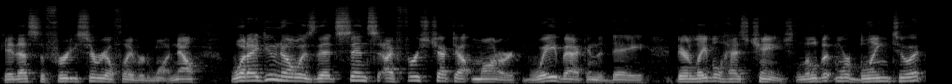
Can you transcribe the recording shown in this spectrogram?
Okay, that's the fruity cereal flavored one. Now, what I do know is that since I first checked out Monarch way back in the day, their label has changed. A little bit more bling to it,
